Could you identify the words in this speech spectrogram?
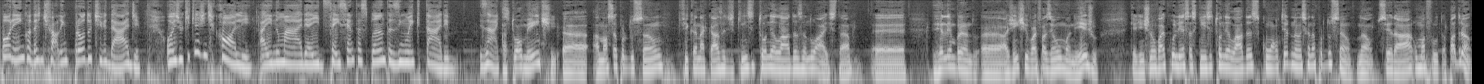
Porém, quando a gente fala em produtividade, hoje o que, que a gente colhe aí numa área aí de 600 plantas em um hectare? Isaac? Atualmente, ah, a nossa produção fica na casa de 15 toneladas anuais, tá? É, relembrando, a gente vai fazer um manejo que a gente não vai colher essas 15 toneladas com alternância na produção. Não, será uma fruta padrão.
